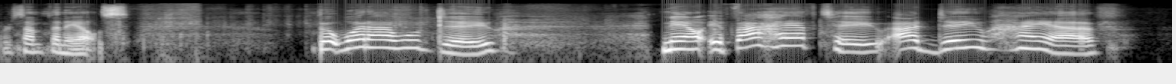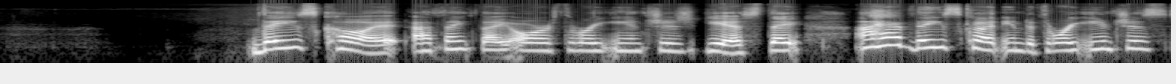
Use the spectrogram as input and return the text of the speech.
for something else. But what I will do now, if I have to, I do have these cut. I think they are three inches. Yes, they. I have these cut into three inches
